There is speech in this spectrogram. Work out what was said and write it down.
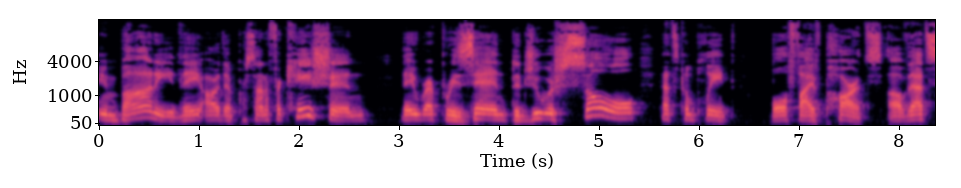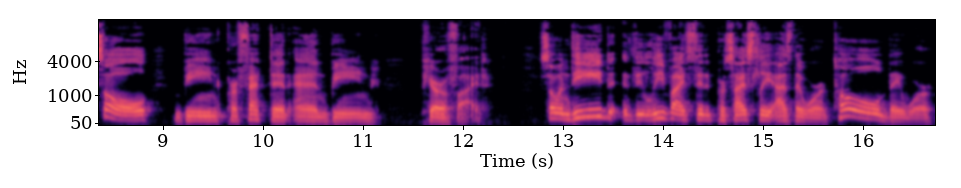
embody, they are the personification, they represent the Jewish soul that's complete all five parts of that soul being perfected and being purified. So indeed, the Levites did it precisely as they were told. They were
